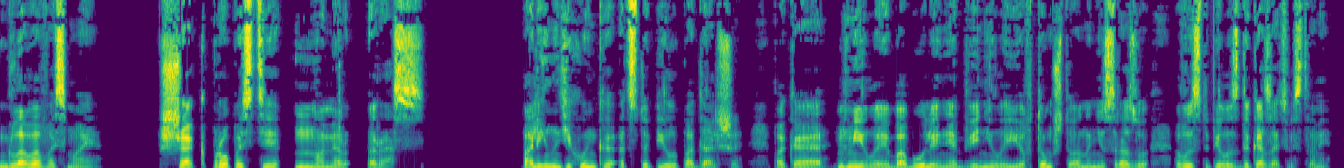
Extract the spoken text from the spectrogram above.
Глава восьмая. Шаг к пропасти номер раз. Полина тихонько отступила подальше, пока милая бабуля не обвинила ее в том, что она не сразу выступила с доказательствами.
